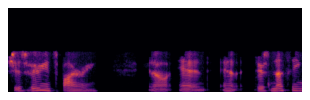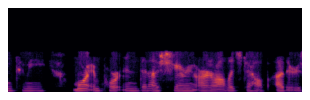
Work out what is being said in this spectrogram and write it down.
she is very inspiring. You know, and and there's nothing to me more important than us sharing our knowledge to help others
